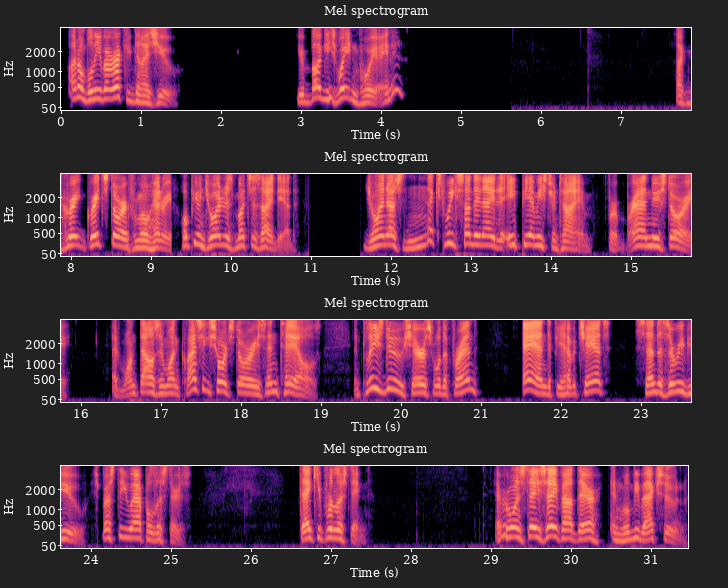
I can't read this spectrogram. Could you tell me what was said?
I don't believe I recognize you. Your buggy's waiting for you, ain't it? A great, great story from O. Henry. Hope you enjoyed it as much as I did. Join us next week, Sunday night at 8 p.m. Eastern Time, for a brand new story at 1001 Classic Short Stories and Tales. And please do share us with a friend. And if you have a chance, send us a review, especially you Apple listeners. Thank you for listening. Everyone stay safe out there, and we'll be back soon.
